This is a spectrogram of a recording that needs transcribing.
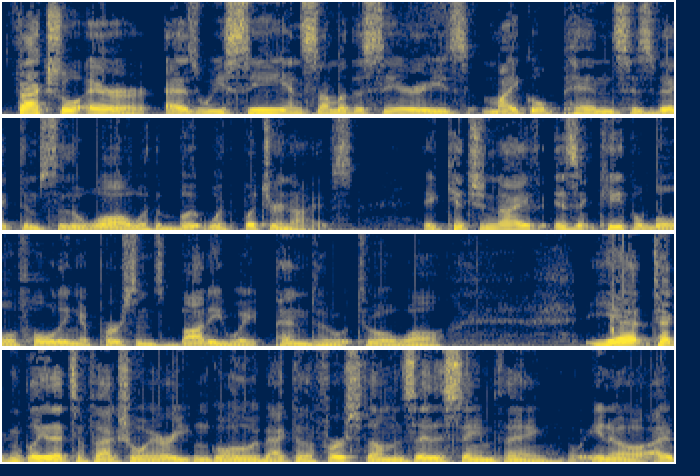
Factual error. As we see in some of the series, Michael pins his victims to the wall with, a but- with butcher knives. A kitchen knife isn't capable of holding a person's body weight pinned to, to a wall. Yeah, technically that's a factual error. You can go all the way back to the first film and say the same thing. You know, I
